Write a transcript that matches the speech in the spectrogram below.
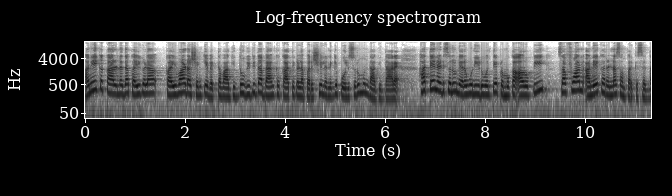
ಅನೇಕ ಕಾರಣದ ಕೈಗಳ ಕೈವಾಡ ಶಂಕೆ ವ್ಯಕ್ತವಾಗಿದ್ದು, ವಿವಿಧ ಬ್ಯಾಂಕ್ ಖಾತೆಗಳ ಪರಿಶೀಲನೆಗೆ ಪೊಲೀಸರು ಮುಂದಾಗಿದ್ದಾರೆ. ಹತ್ಯೆ ನಡೆಸಲು ನೆರವು ನೀಡುವಂತೆ ಪ್ರಮುಖ ಆರೋಪಿ ಸಫ್ವಾನ್ ಅನೇಕರನ್ನ ಸಂಪರ್ಕಿಸಿದ್ದ.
